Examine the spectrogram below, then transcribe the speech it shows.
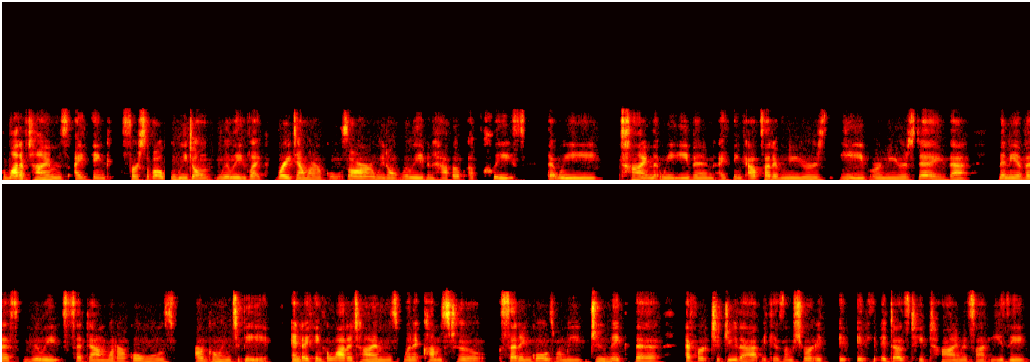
A lot of times, I think, first of all, we don't really like write down what our goals are. We don't really even have a, a place that we, time that we even, I think, outside of New Year's Eve or New Year's Day, that many of us really set down what our goals are going to be. And I think a lot of times when it comes to setting goals, when we do make the effort to do that, because I'm sure it, it, it, it, does take time, it's not easy,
